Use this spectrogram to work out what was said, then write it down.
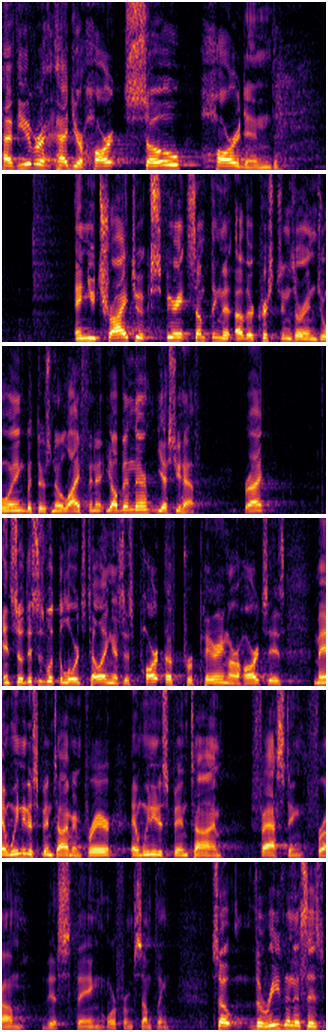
Have you ever had your heart so hardened and you try to experience something that other Christians are enjoying, but there's no life in it? Y'all been there? Yes, you have, right? And so this is what the Lord's telling us as part of preparing our hearts is, man, we need to spend time in prayer and we need to spend time fasting from this thing or from something. So the reason this is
